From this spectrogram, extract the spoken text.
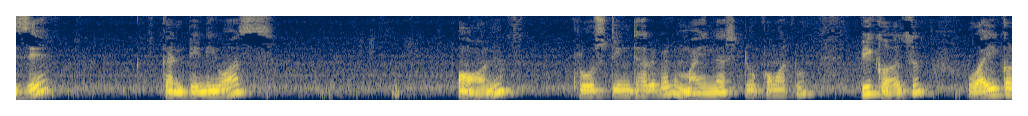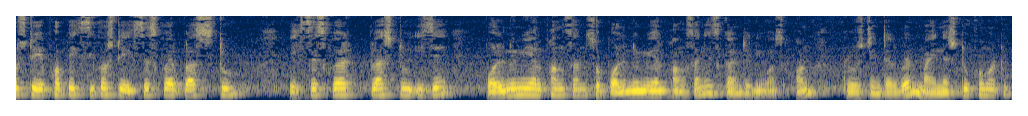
is a continuous on closed interval minus 2 comma 2 because y equals to f of x equals to x square plus 2 x square plus 2 is a polynomial function so polynomial function is continuous on closed interval minus 2 comma 2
